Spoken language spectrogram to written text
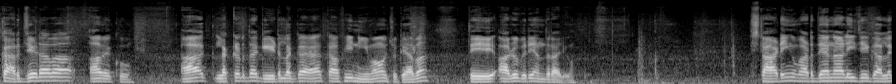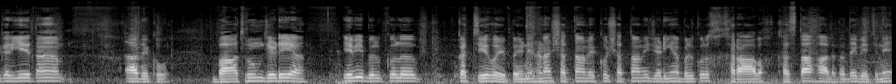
ਘਰ ਜਿਹੜਾ ਵਾ, ਆ ਵੇਖੋ, ਆ ਲੱਕੜ ਦਾ ਗੇਟ ਲੱਗਾ ਆ ਕਾਫੀ ਨੀਵਾ ਹੋ ਚੁੱਕਿਆ ਵਾ। ਤੇ ਆਜੋ ਵੀਰੇ, ਅੰਦਰ ਆਜੋ। ਸਟਾਰਟਿੰਗ ਵੜਦਿਆਂ ਨਾਲ ਹੀ ਜੇ ਗੱਲ ਕਰੀਏ ਤਾਂ ਆ ਦੇਖੋ ਬਾਥਰੂਮ ਜਿਹੜੇ ਆ, ਇਹ ਵੀ ਬਿਲਕੁਲ ਕੱਚੇ ਹੋਏ ਪਏ ਨੇ, ਹਨਾ? ਛੱਤਾਂ ਵੇਖੋ, ਛੱਤਾਂ ਵੀ ਜੜੀਆਂ ਬਿਲਕੁਲ ਖਰਾਬ, ਖਸਤਾ ਹਾਲਤ ਦੇ ਵਿੱਚ ਨੇ।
